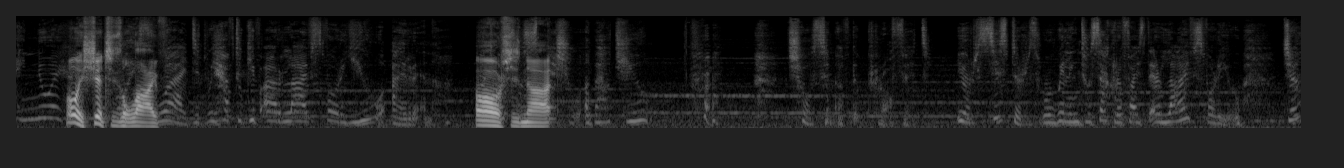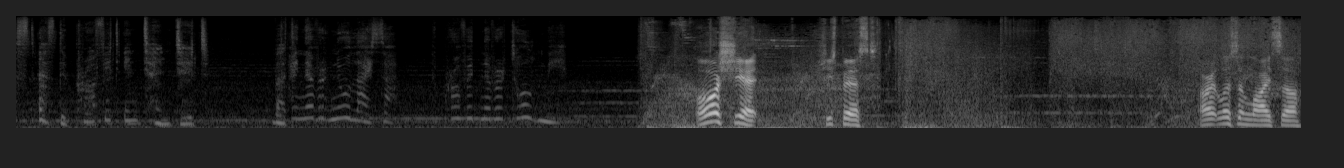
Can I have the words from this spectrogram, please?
I knew I Holy shit, she's alive. Why did we have to give our lives for you, Eirena? Oh, she's not. Special about you? Chosen of the Prophet. Your sisters were willing to sacrifice their lives for you, just as the Prophet intended. But I never knew, Lysa. The Prophet never told me. Oh shit. She's pissed. Alright, listen, Lysa.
